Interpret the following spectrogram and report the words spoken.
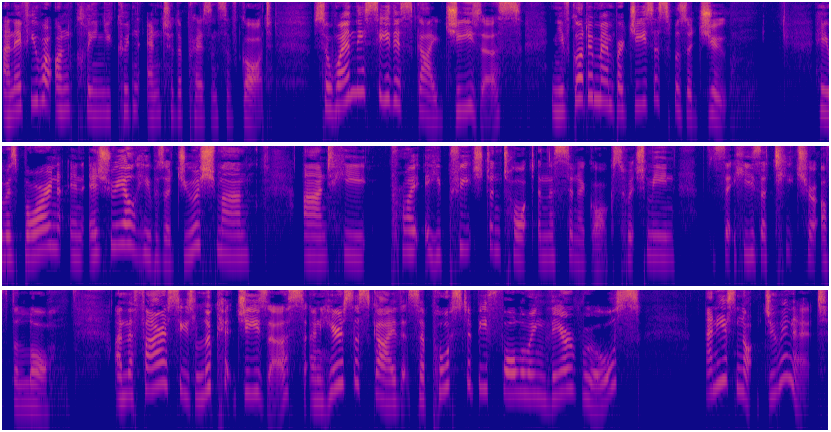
And if you were unclean, you couldn't enter the presence of God. So when they see this guy, Jesus, and you've got to remember, Jesus was a Jew. He was born in Israel, he was a Jewish man, and he, he preached and taught in the synagogues, which means that he's a teacher of the law. And the Pharisees look at Jesus, and here's this guy that's supposed to be following their rules, and he's not doing it.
